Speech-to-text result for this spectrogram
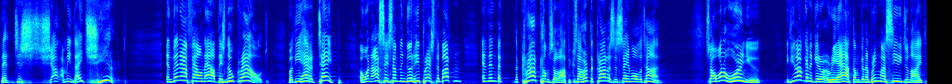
that just shout. I mean, they cheered. And then I found out there's no crowd, but he had a tape. And when I say something good, he pressed the button and then the, the crowd comes alive because I heard the crowd is the same all the time. So I want to warn you if you're not going to get a react, I'm going to bring my CD tonight.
